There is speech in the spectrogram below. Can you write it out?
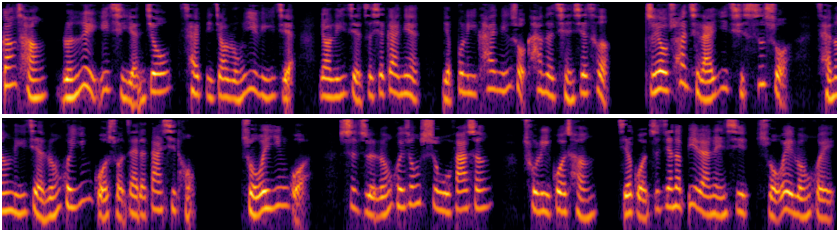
纲常、伦理一起研究，才比较容易理解。要理解这些概念。”也不离开您所看的前些册，只有串起来一起思索，才能理解轮回因果所在的大系统。所谓因果，是指轮回中事物发生、处理过程、结果之间的必然联系。所谓轮回，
